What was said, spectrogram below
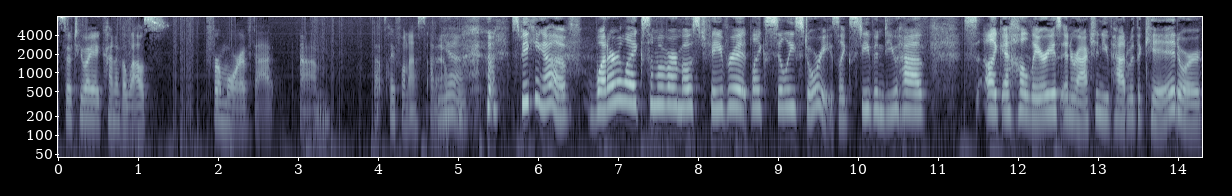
so TYA kind of allows for more of that um, that playfulness. I don't know. Yeah. Speaking of, what are like some of our most favorite like silly stories? Like Stephen, do you have like a hilarious interaction you've had with a kid or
